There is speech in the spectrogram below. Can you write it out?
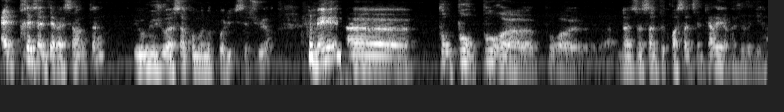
est très intéressante. Il vaut mieux jouer à ça qu'au Monopoly, c'est sûr. Mais euh, pour, pour, pour, euh, pour, euh, dans un sens de croissance intérieure, je veux dire.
